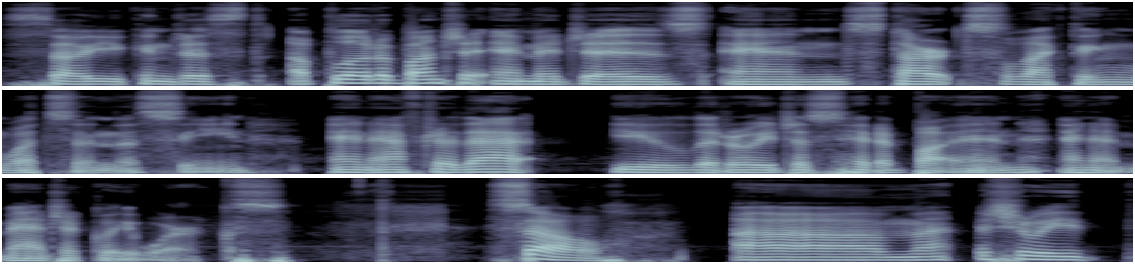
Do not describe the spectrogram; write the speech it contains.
So you can just upload a bunch of images and start selecting what's in the scene. And after that, you literally just hit a button and it magically works. So, um, should we?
